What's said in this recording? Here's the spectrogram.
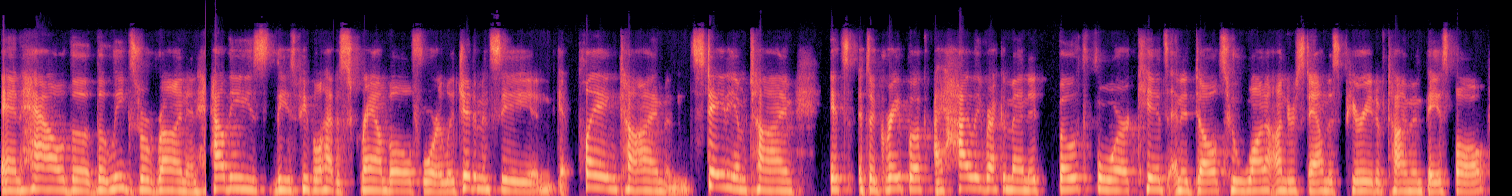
and how the, the leagues were run and how these these people had to scramble for legitimacy and get playing time and stadium time it's it's a great book. I highly recommend it both for kids and adults who want to understand this period of time in baseball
